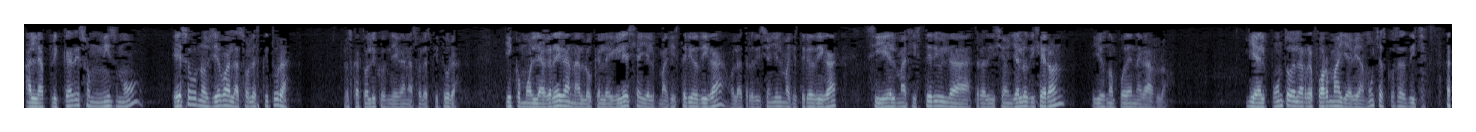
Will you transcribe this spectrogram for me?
Al aplicar eso mismo, eso nos lleva a la sola escritura. Los católicos niegan la sola escritura. Y como le agregan a lo que la iglesia y el magisterio diga, o la tradición y el magisterio diga, si el magisterio y la tradición ya lo dijeron, ellos no pueden negarlo. Y al punto de la reforma ya había muchas cosas dichas.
